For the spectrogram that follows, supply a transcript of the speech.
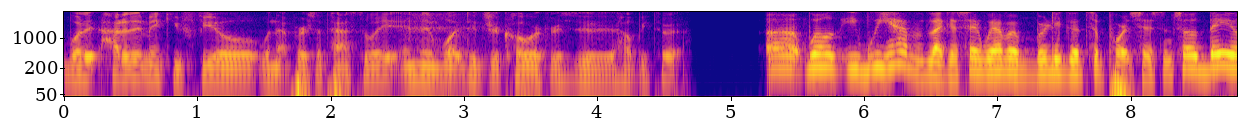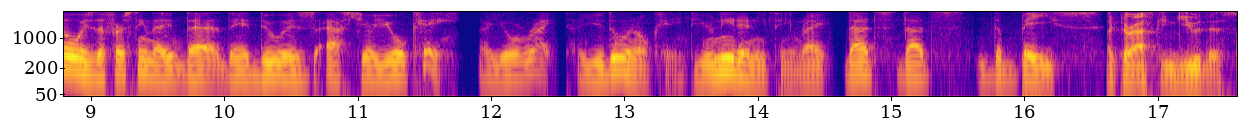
what how did it make you feel when that person passed away, and then what did your coworkers do to help you through it? Uh, well, we have, like I said, we have a really good support system. So they always, the first thing that, that they do is ask you, "Are you okay? Are you all right? Are you doing okay? Do you need anything?" Right? That's that's the base. Like they're asking you this.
